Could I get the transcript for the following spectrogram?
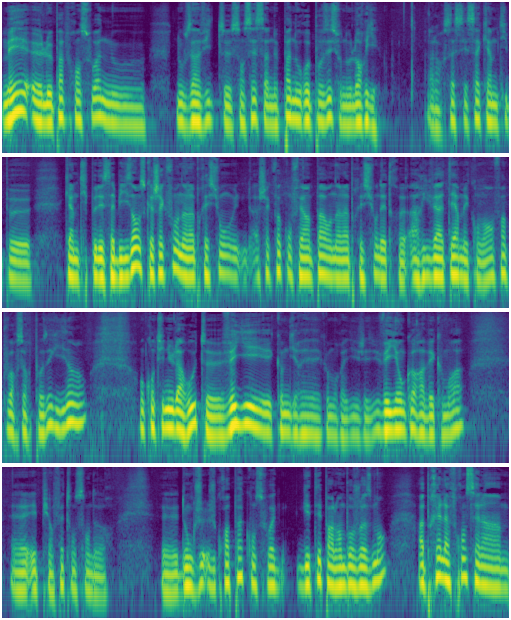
mais euh, le pape François nous, nous invite sans cesse à ne pas nous reposer sur nos lauriers. Alors ça, c'est ça qui est un petit peu, qui est un petit peu déstabilisant, parce qu'à chaque fois, on a l'impression, à chaque fois qu'on fait un pas, on a l'impression d'être arrivé à terme et qu'on va enfin pouvoir se reposer. Qui dit non, non, on continue la route, euh, veillez, comme dirait, comme aurait dit Jésus, veillez encore avec moi, euh, et puis en fait, on s'endort. donc je ne crois pas qu'on soit guetté par l'embourgeoisement. Après, la France, elle a un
